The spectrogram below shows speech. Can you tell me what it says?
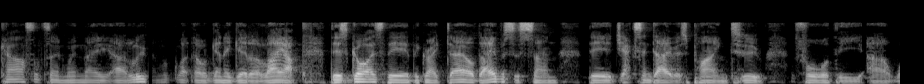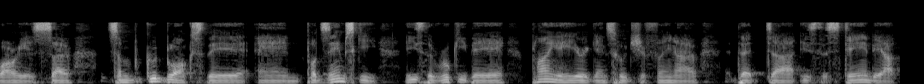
Castleton, when they uh, looked, looked like they were going to get a layup. There's guys there, the great Dale Davis's son, there, Jackson Davis playing too for the uh, Warriors. So some good blocks there. And Podziemski, he's the rookie there, playing here against Hood Schifino, that uh, is the standout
